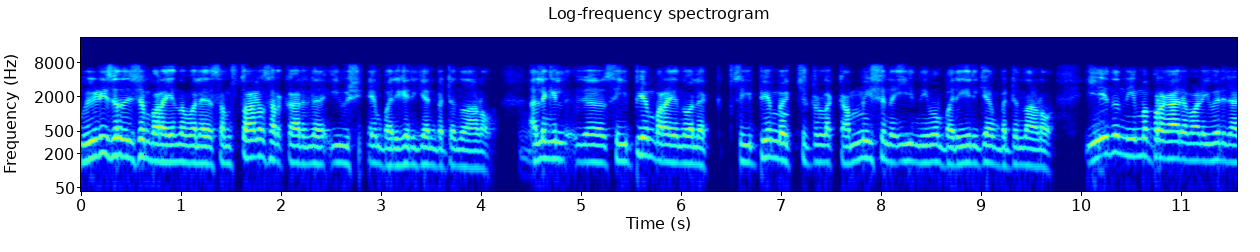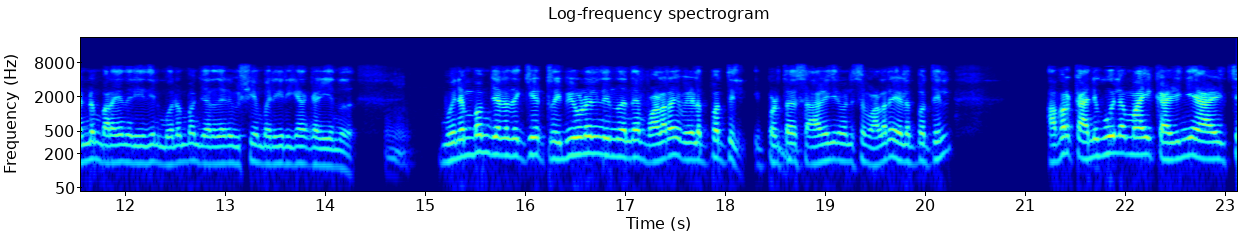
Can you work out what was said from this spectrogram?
വി ഡി സതീശൻ പറയുന്ന പോലെ സംസ്ഥാന സർക്കാരിന് ഈ വിഷയം പരിഹരിക്കാൻ പറ്റുന്നതാണോ? അല്ലെങ്കിൽ സി പി എം പറയുന്ന പോലെ സി പി എം വെച്ചിട്ടുള്ള കമ്മീഷന് ഈ നിയമം പരിഹരിക്കാൻ പറ്റുന്നതാണോ? ഏത് നിയമപ്രകാരമാണ് ഇവർ രണ്ടും പറയുന്ന രീതിയിൽ മുനമ്പം ജനതയുടെ വിഷയം പരിഹരിക്കാൻ കഴിയുന്നത്? മുനമ്പം ജനതയ്ക്ക് ട്രിബ്യൂണലിൽ നിന്ന് തന്നെ വളരെ എളുപ്പത്തിൽ ഇപ്പോഴത്തെ സാഹചര്യം അനുസരിച്ച് വളരെ എളുപ്പത്തിൽ അവർക്ക് അനുകൂലമായി കഴിഞ്ഞ ആഴ്ച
